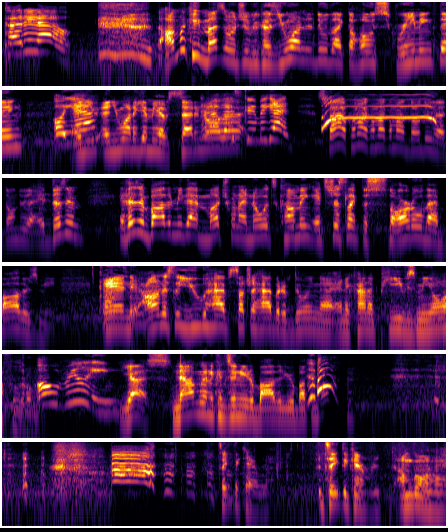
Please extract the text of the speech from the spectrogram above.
Cut it out. I'm gonna keep messing with you because you wanted to do like the whole screaming thing, Oh yeah. and you and you want to get me upset and, And all I'm gonna that. scream again. Stop! Come on, come on, come on! Don't do that! Don't do that! It doesn't. It doesn't bother me that much when I know it's coming. It's just like the startle that bothers me. And Gotcha. honestly, you have such a habit of doing that, and it kind of peeves me off a little bit. Oh really? Yes. Now I'm gonna continue to bother you about the. Take the camera. Take the camera. I'm going home.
